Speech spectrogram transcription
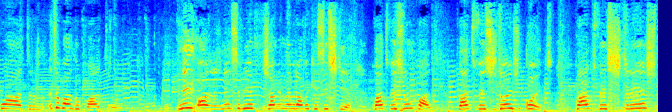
4. A tabuada do 4. Nem, olha, nem sabia, já nem me lembrava que isso existia. 4 vezes 1, 4. 4 vezes 2, 8. 4 vezes 3.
